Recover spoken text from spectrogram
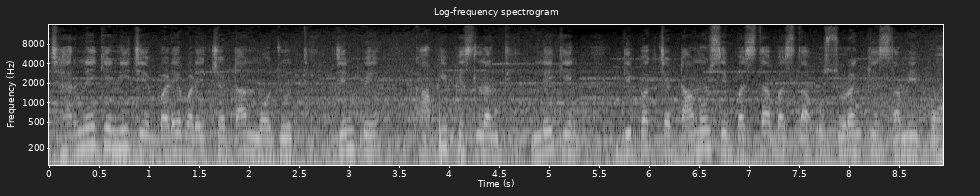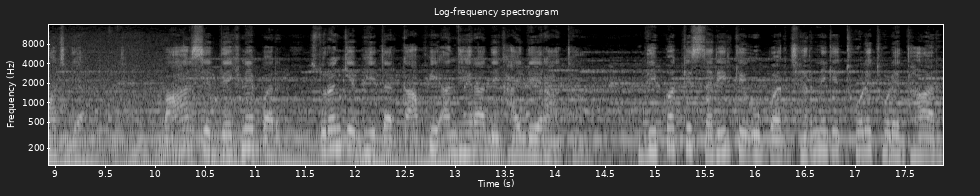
झरने के नीचे बड़े बड़े चट्टान मौजूद थे, जिन पे काफ़ी फिसलन थी, लेकिन दीपक चट्टानों से बचता बचता उस सुरंग के समीप पहुँच गया। बाहर से देखने पर सुरंग के भीतर काफ़ी अंधेरा दिखाई दे रहा था। दीपक के शरीर के ऊपर झरने के थोड़े थोड़े धार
